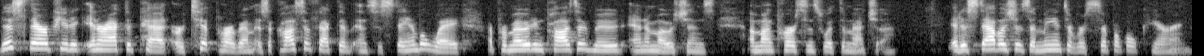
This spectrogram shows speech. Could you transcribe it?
This therapeutic interactive pet or TIP program is a cost effective and sustainable way of promoting positive mood and emotions among persons with dementia. It establishes a means of reciprocal caring.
